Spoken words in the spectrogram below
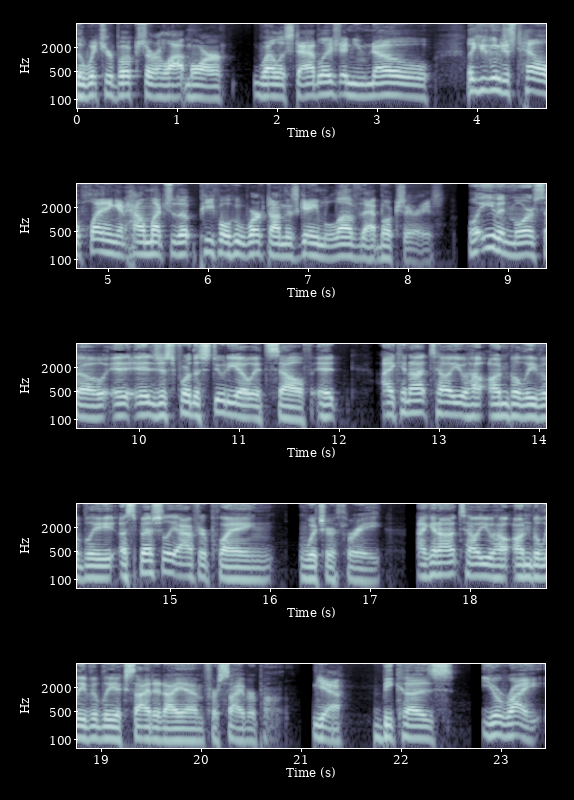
the Witcher books are a lot more well established and you know like you can just tell playing it how much the people who worked on this game love that book series. Well even more so it, it just for the studio itself it i cannot tell you how unbelievably especially after playing witcher 3 i cannot tell you how unbelievably excited i am for cyberpunk. Yeah. Because you're right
